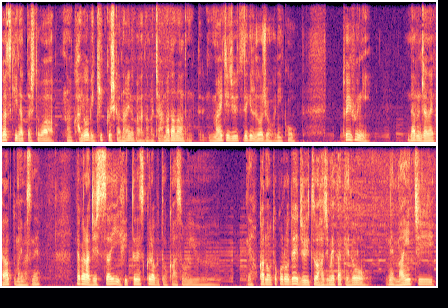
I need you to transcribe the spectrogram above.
が好きになった人はなんか火曜日キックしかないのがなんか邪魔だなと思って毎日充実できる道場に行こうというふうになるんじゃないかなと思いますね。だから実際フィットネスクラブとかそういう、ね、他のところで充実を始めたけど、ね、毎日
